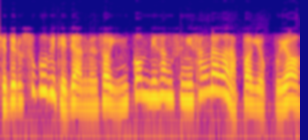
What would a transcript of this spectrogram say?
제대로 수급이 되지 않으면서 인건비 상승이 상당한 압박이었고요.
